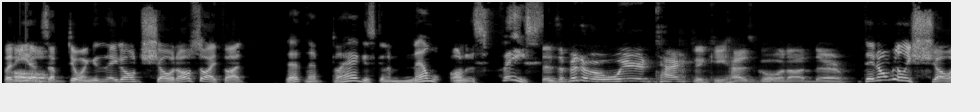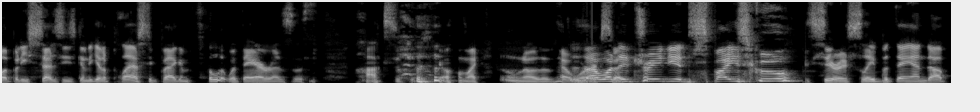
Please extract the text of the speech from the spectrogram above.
But he Uh-oh. ends oh. up doing it. They don't show it. Also, I thought that that bag is going to melt on his face. There's a bit of a weird tactic he has going on there. They don't really show it, but he says he's going to get a plastic bag and fill it with air as a oxygen. You know, I'm like, I don't know that that Is works. Is that what but- they train you in spy school? seriously, but they end up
